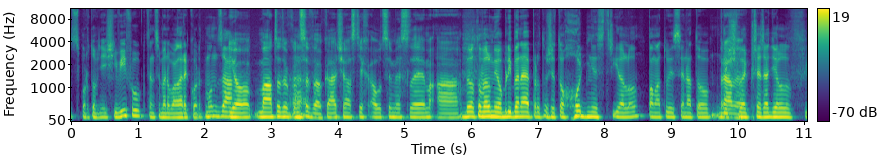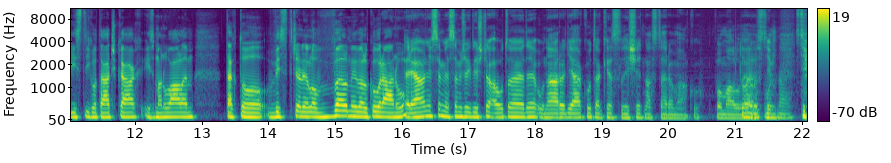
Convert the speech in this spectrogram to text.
sportovnější výfuk, ten se jmenoval Rekord Monza. Jo, má to dokonce A- velká část těch aut, si myslím, a Bylo to velmi oblíbené, protože to hodně střílelo. Pamatuji se na to, když Právě. člověk přeřadil v jistých otáčkách i s manuálem, tak to vystřelilo velmi velkou ránu. reálně si myslím, že když to auto jede u nároďáku, tak je slyšet na staromáku. Pomalu. To je dost s tím, možné. s tím,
